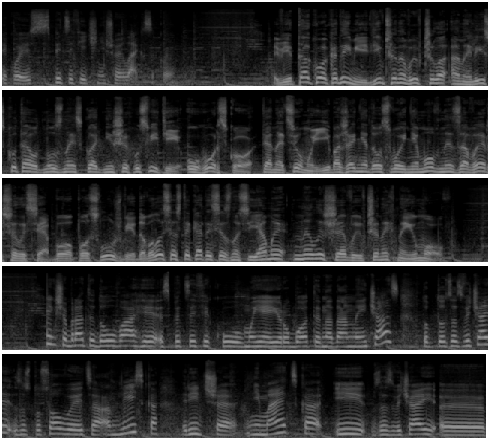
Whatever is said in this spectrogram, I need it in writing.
якоюсь специфічнішою лексикою. Відтак у академії дівчина вивчила англійську та одну з найскладніших у світі угорську. Та на цьому її бажання до освоєння мов не завершилися, бо по службі довелося стикатися з носіями не лише вивчених нею мов. Якщо брати до уваги специфіку моєї роботи на даний час, тобто зазвичай застосовується англійська, рідше німецька і зазвичай е,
